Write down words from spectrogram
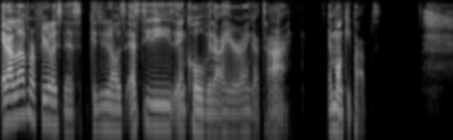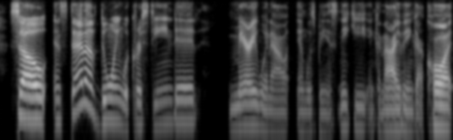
And I love her fearlessness because, you know, it's STDs and COVID out here. I ain't got time. And monkey pops. So instead of doing what Christine did, Meri went out and was being sneaky and conniving, got caught,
